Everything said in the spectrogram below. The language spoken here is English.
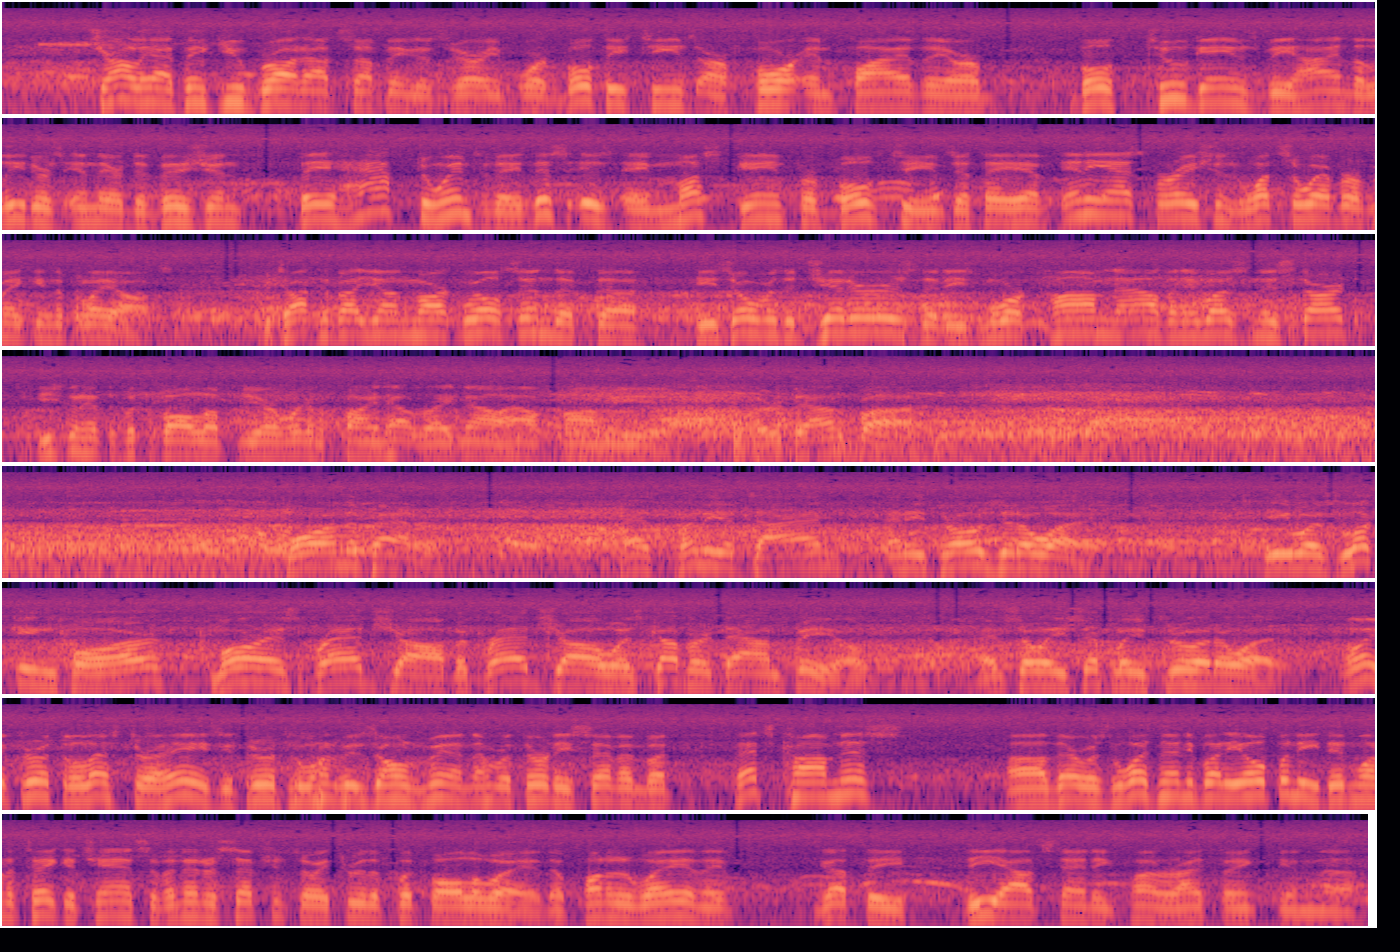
Charlie, I think you brought out something that's very important. Both these teams are four and five. They are both two games behind the leaders in their division. They have to win today. This is a must game for both teams if they have any aspirations whatsoever of making the playoffs. We talked about young Marc Wilson, that uh, he's over the jitters, that he's more calm now than he was in his start. He's going to have to put the ball up in the air. We're going to find out right now how calm he is. Third down five. Four on the pattern. Has plenty of time, and he throws it away. He was looking for Morris Bradshaw, but Bradshaw was covered downfield, and so he simply threw it away. Well, he threw it to Lester Hayes. He threw it to one of his own men, number 37, but that's calmness. Uh, there was wasn't anybody open. He didn't want to take a chance of an interception, so he threw the football away. They'll punt it away, and they've got the the outstanding punter, I think, in uh,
